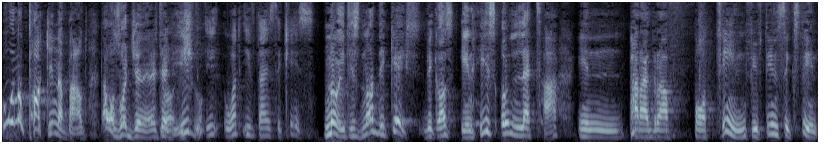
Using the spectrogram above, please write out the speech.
We were not talking about that was what generated the if- issue. i- what if that is the case? No, it is not the case because in his own letter, in paragraph 14, 15, 16,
